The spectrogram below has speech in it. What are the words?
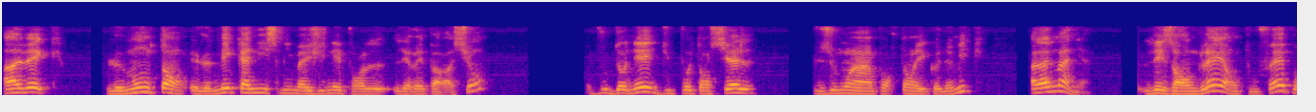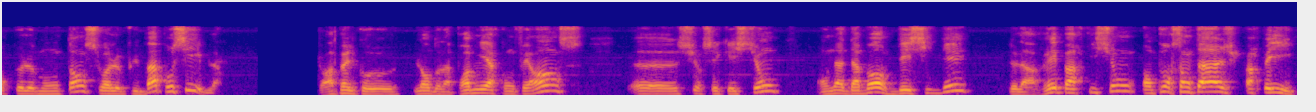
Avec le montant et le mécanisme imaginé pour les réparations, vous donnez du potentiel plus ou moins important économique à l'Allemagne. Les Anglais ont tout fait pour que le montant soit le plus bas possible. Je rappelle que lors de la première conférence euh, sur ces questions, on a d'abord décidé de la répartition en pourcentage par pays.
